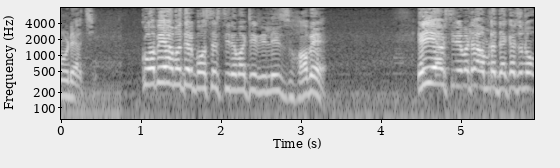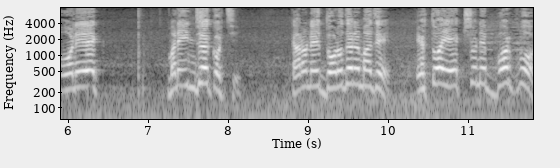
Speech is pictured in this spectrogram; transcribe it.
মোডে আছি। কবে আমাদের বসের সিনেমাটি রিলিজ হবে? এই সিনেমাটা আমরা দেখার জন্য অনেক মানে এনজয় করছি। কারণ এই দরদের মাঝে এত অ্যাকশনে ভরপুর।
